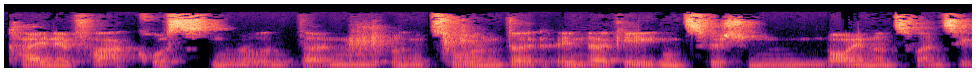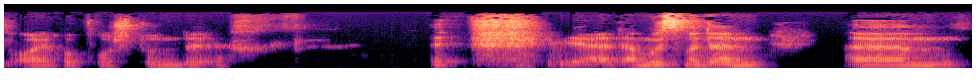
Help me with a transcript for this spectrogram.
keine Fahrkosten und dann irgendwo in der, in der Gegend zwischen 29 Euro pro Stunde. ja, da muss man dann, ähm,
